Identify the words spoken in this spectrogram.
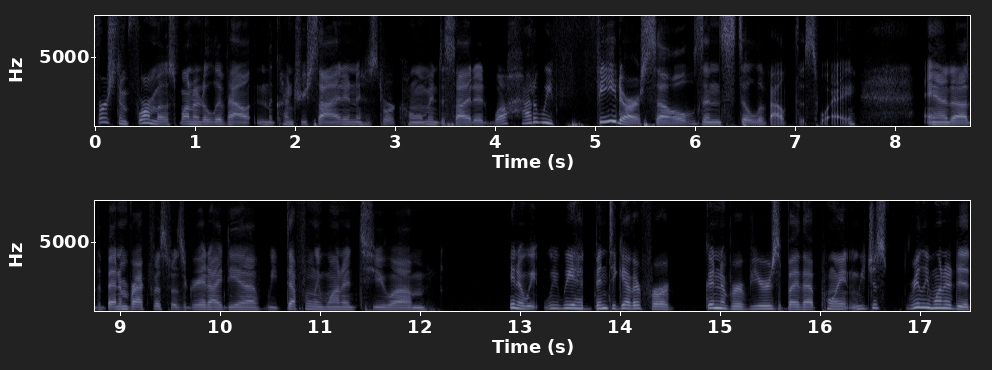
first and foremost wanted to live out in the countryside in a historic home and decided, well, how do we feed ourselves and still live out this way? And uh, the bed and breakfast was a great idea. We definitely wanted to, um, you know, we, we, we had been together for a good number of years by that point, and we just really wanted to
